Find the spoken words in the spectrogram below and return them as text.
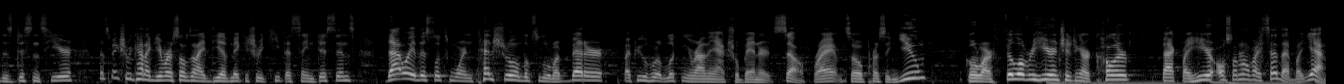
this distance here, let's make sure we kind of give ourselves an idea of making sure we keep that same distance. That way this looks more intentional, it looks a little bit better by people who are looking around the actual banner itself, right? So pressing U, go to our fill over here and changing our color back by here. Also, I don't know if I said that, but yeah,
